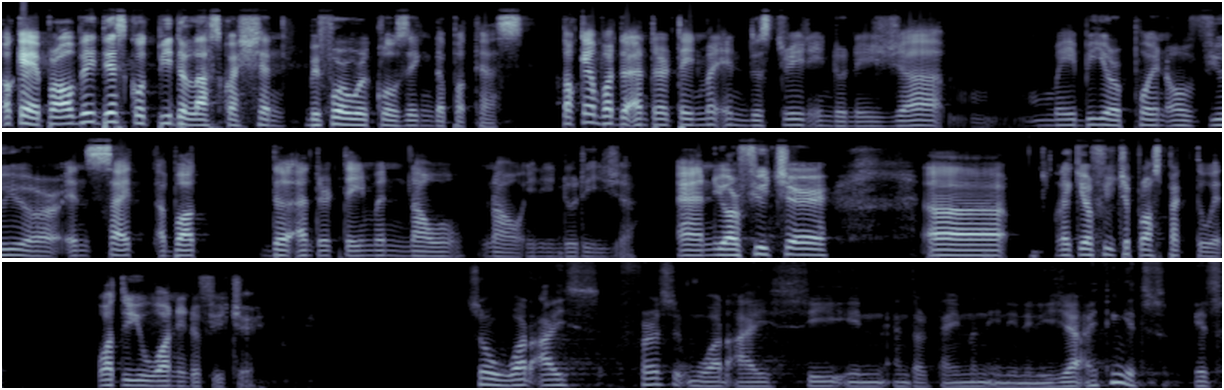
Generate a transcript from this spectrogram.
okay, probably this could be the last question before we're closing the podcast. Talking about the entertainment industry in Indonesia, maybe your point of view, your insight about the entertainment now now in Indonesia and your future, uh, like your future prospect to it. What do you want in the future? So what I s- first what I see in entertainment in Indonesia, I think it's it's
